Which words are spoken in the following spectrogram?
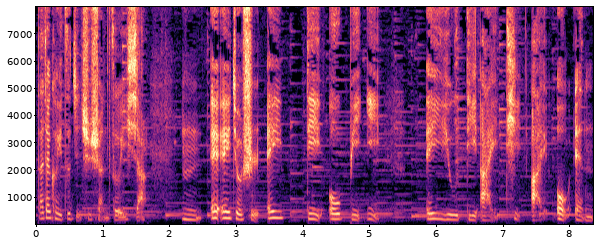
大家可以自己去选择一下。嗯，A A 就是 A D O B E，A U D I T I O N。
